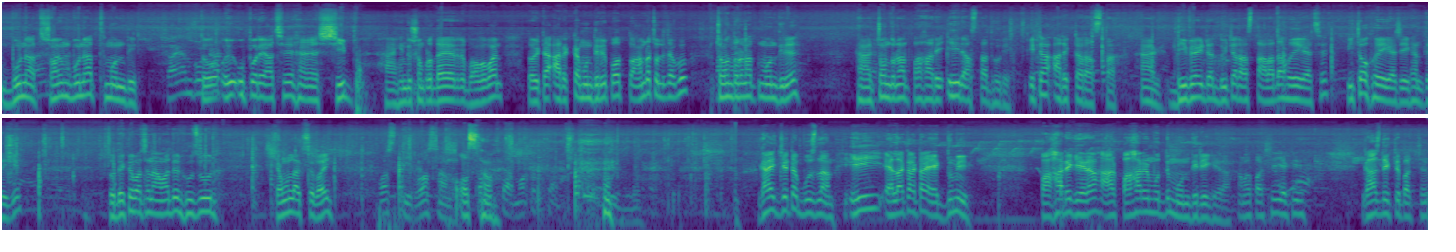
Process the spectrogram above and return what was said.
ক্রমদীশ্বর স্বয়ম্বুনাথ স্বয়ম্বুনাথ মন্দির। তো ওই উপরে আছে হ্যাঁ শিব হ্যাঁ হিন্দু সম্প্রদায়ের ভগবান। তো এটা আরেকটা মন্দিরের পথ। তো আমরা চলে যাব চন্দ্রনাথ মন্দিরে। হ্যাঁ চন্দ্রনাথ পাহাড়ে এই রাস্তা ধরে। এটা আরেকটা রাস্তা। হ্যাঁ ডিভাইডার দুইটা রাস্তা আলাদা হয়ে গেছে পৃথক হয়ে গেছে এখান থেকে। তো দেখতে পাচ্ছেন আমাদের হুজুর কেমন লাগছে ভাই? গাই যেটা বুঝলাম এই এলাকাটা একদমই পাহাড়ে ঘেরা আর পাহাড়ের মধ্যে মন্দিরে ঘেরা। আমার পাশেই একটি গাছ দেখতে পাচ্ছেন।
